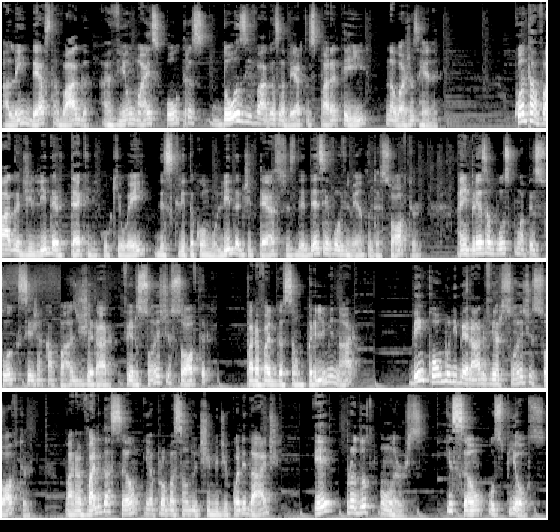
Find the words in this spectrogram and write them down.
além desta vaga, haviam mais outras 12 vagas abertas para TI na Lojas Renner. Quanto à vaga de líder técnico QA, descrita como líder de testes de desenvolvimento de software, a empresa busca uma pessoa que seja capaz de gerar versões de software para validação preliminar, bem como liberar versões de software para validação e aprovação do time de qualidade e Product Owners, que são os POs.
